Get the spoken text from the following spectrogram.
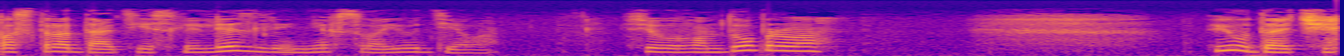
пострадать, если лезли не в свое дело. Всего вам доброго и удачи!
